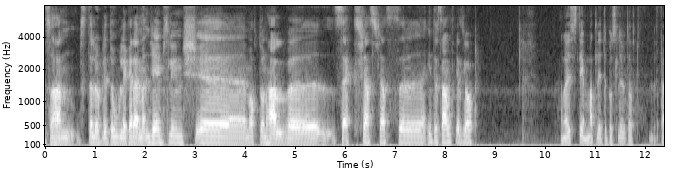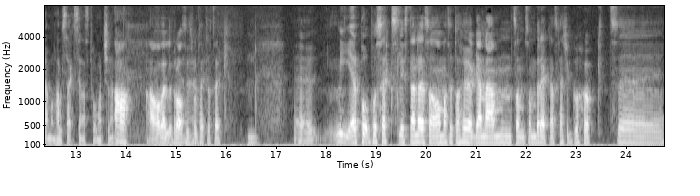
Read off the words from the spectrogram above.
så, han ställer upp lite olika där men James Lynch eh, med 8,5 eh, 6 känns, känns eh, intressant helt klart. Han har ju stimmat lite på slutet, haft 5,5-6 senaste två matcherna. Ja, ja väldigt bra sist från Texas Tech. Mm. Mer på, på sexlistan där så om man ska ta höga namn som, som beräknas kanske gå högt. Eh,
